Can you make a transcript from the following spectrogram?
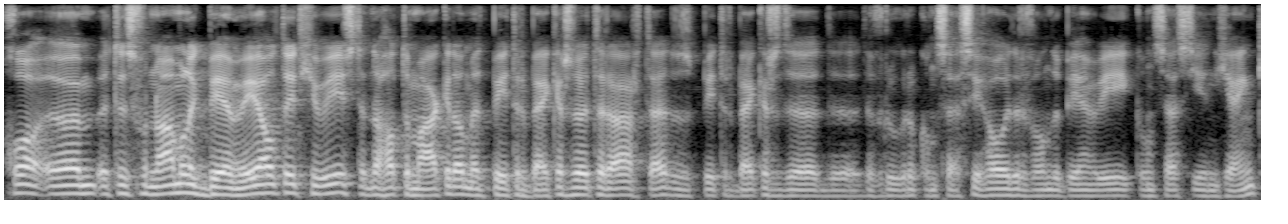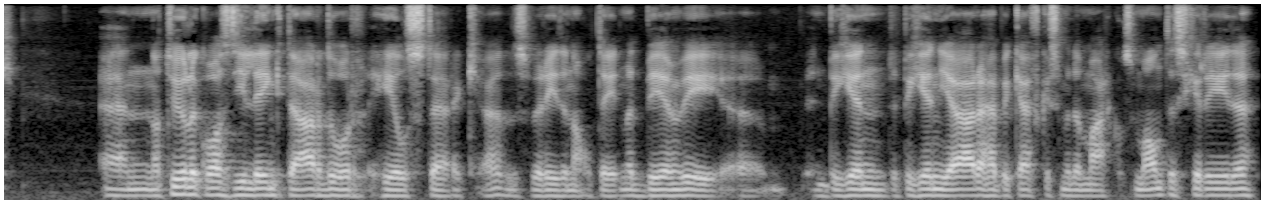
Goh, um, het is voornamelijk BMW altijd geweest. En dat had te maken dan met Peter Bekkers uiteraard. Hè. Dus Peter Bekkers, de, de, de vroegere concessiehouder van de BMW-concessie in Genk. En natuurlijk was die link daardoor heel sterk. Dus we reden altijd met BMW. Ehm, in het begin, de beginjaren heb ik even met de Marcos Mantis gereden.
